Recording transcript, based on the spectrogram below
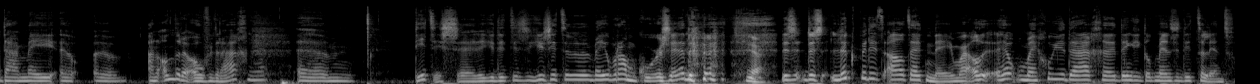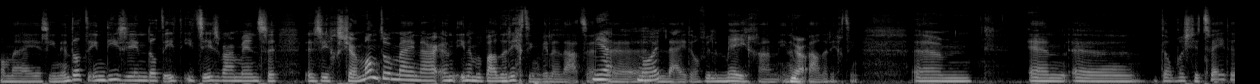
daarmee aan anderen overdraag. Ja. Ehm, dit is, eh, dit is, hier zitten we mee op ramkoers. Hè? Ja. Dus, dus lukt me dit altijd? Nee. Maar al, hè, op mijn goede dagen denk ik dat mensen dit talent van mij eh, zien. En dat in die zin dat dit iets is waar mensen eh, zich charmant door mij naar een, in een bepaalde richting willen laten Ja, eh, mooi. leiden. Of willen meegaan in een Ja. bepaalde richting. Ehm, en eh, dan was je tweede,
